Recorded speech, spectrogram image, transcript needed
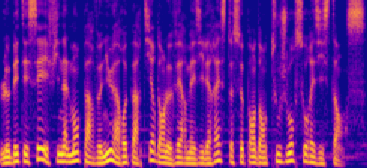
le BTC est finalement parvenu à repartir dans le vert mais il reste cependant toujours sous résistance.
